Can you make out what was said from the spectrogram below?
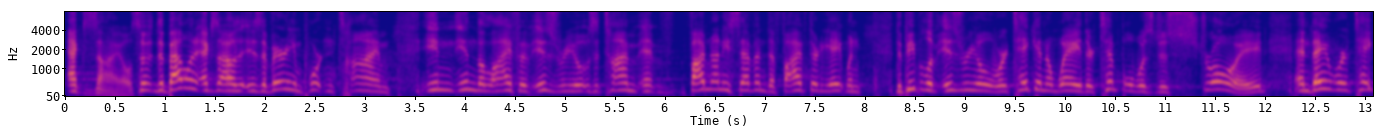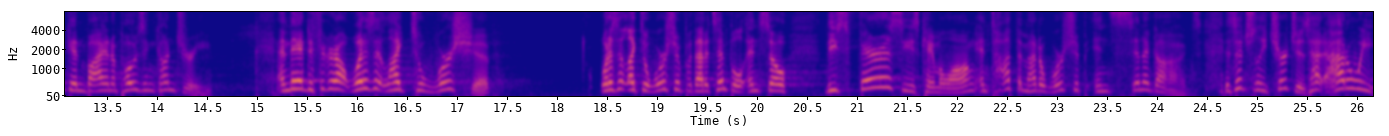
exile. So the Babylonian exile is a very important time in, in the life of Israel. It was a time at 597 to 538 when the people of Israel were taken away, their temple was destroyed, and they were taken by an opposing country. And they had to figure out what is it like to worship what is it like to worship without a temple? And so these Pharisees came along and taught them how to worship in synagogues, essentially churches. How, how do we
